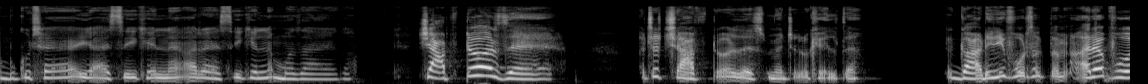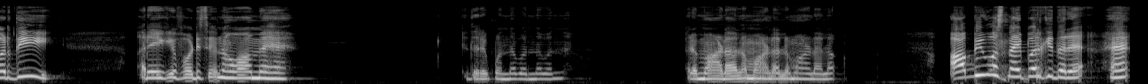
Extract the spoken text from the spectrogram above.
अब कुछ है, या ऐसे ही खेलना है अरे ऐसे ही खेलना मज़ा आएगा। चैप्टर्स है। अच्छा चैप्टर्स है इसमें, चलो खेलते हैं। गाड़ी नहीं फोड़ सकता मैं? अरे फोड़ दी। अरे के फोर्टी सेवन हवा में है। इधर एक बंदा बंदा बंदा। अरे मार डाला मार डाला मार डाला। आप भी वो स्नाइपर किधर है? हैं?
